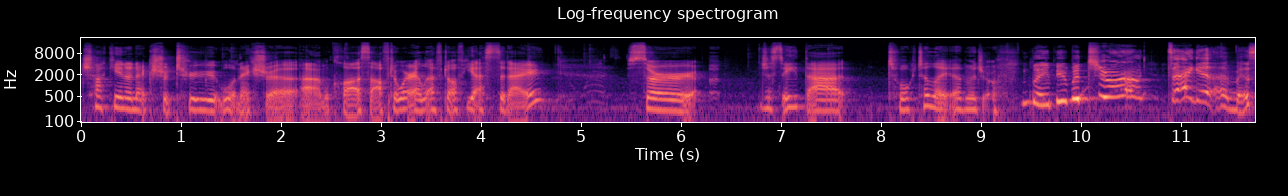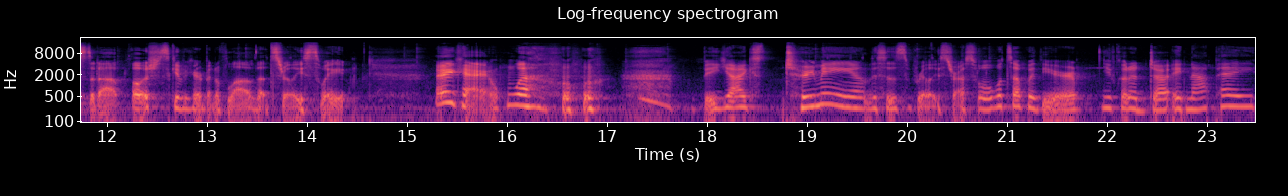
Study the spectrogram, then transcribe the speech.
chuck in an extra two, well, an extra um, class after where I left off yesterday. So just eat that. Talk to later. Maybe mature. Dang it, I messed it up. Oh, she's giving her a bit of love. That's really sweet. Okay, well, big yikes to me. This is really stressful. What's up with you? You've got a dirty nappy.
